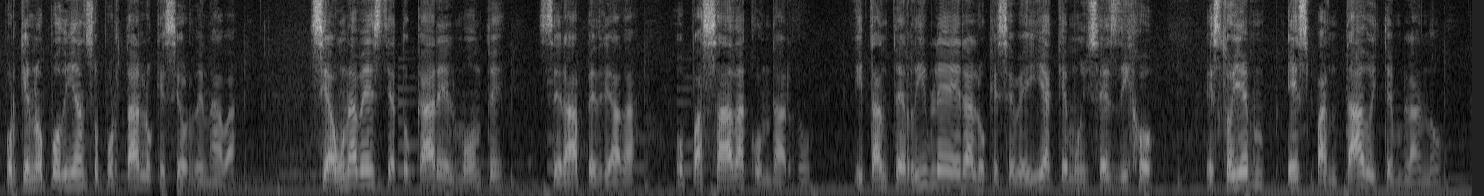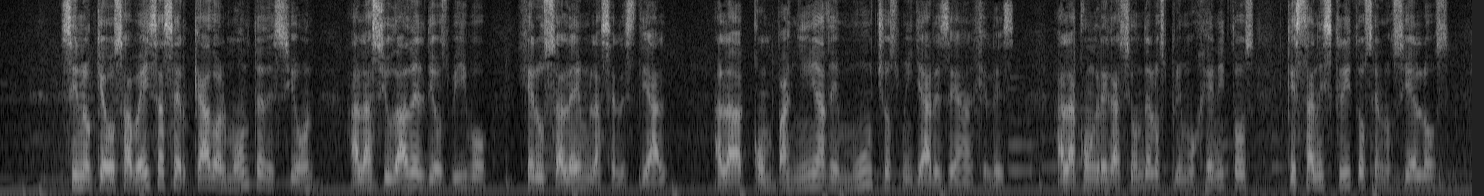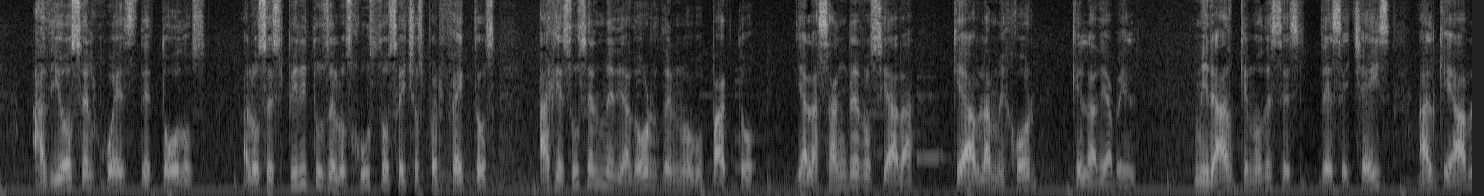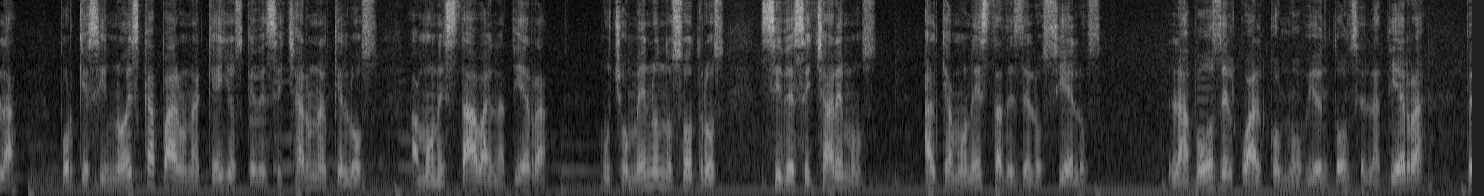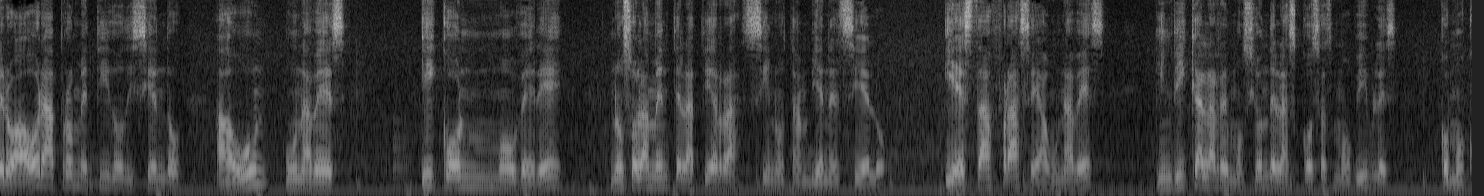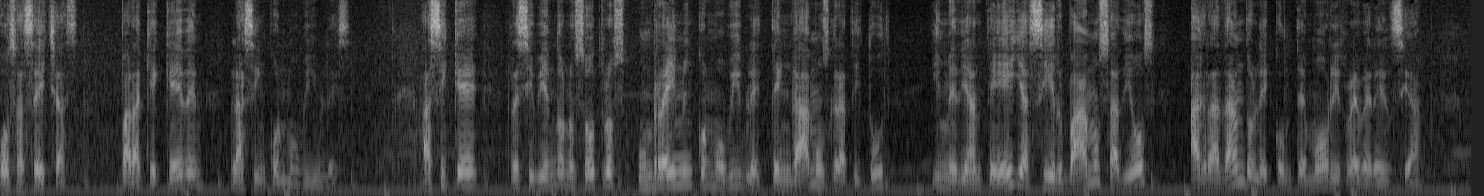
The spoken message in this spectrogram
porque no podían soportar lo que se ordenaba. Si a una bestia tocare el monte, será apedreada o pasada con dardo. Y tan terrible era lo que se veía que Moisés dijo, estoy em-, espantado y temblando, sino que os habéis acercado al monte de Sión, a la ciudad del Dios vivo, Jerusalén la celestial, a la compañía de muchos millares de ángeles, a la congregación de los primogénitos que están inscritos en los cielos, a Dios el juez de todos, a los espíritus de los justos hechos perfectos, a Jesús el mediador del nuevo pacto, y a la sangre rociada que habla mejor que la de Abel. Mirad que no desechéis al que habla, porque si no escaparon aquellos que desecharon al que los amonestaba en la tierra, mucho menos nosotros si desecharemos al que amonesta desde los cielos, la voz del cual conmovió entonces la tierra, pero ahora ha prometido diciendo, aún una vez, y conmoveré no solamente la tierra, sino también el cielo. Y esta frase, a una vez, indica la remoción de las cosas movibles como cosas hechas, para que queden las inconmovibles. Así que, recibiendo nosotros un reino inconmovible, tengamos gratitud y mediante ella sirvamos a Dios agradándole con temor y reverencia,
